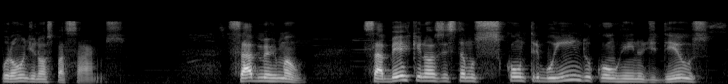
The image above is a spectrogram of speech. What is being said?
por onde nós passarmos. Sabe, meu irmão, saber que nós estamos contribuindo com o reino de Deus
